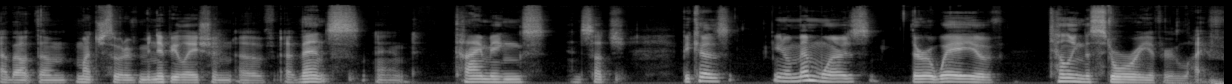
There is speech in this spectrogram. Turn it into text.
about them, much sort of manipulation of events and timings and such, because, you know, memoirs, they're a way of telling the story of your life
